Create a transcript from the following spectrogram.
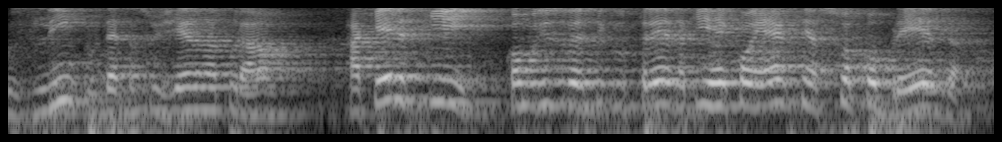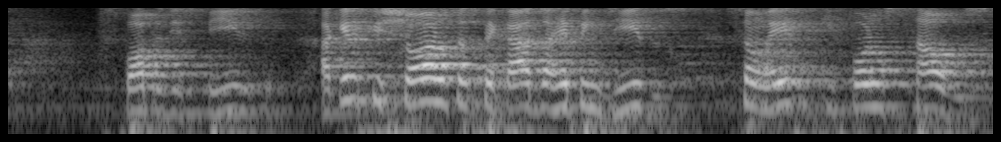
os limpos dessa sujeira natural, aqueles que, como diz o versículo 13 aqui, reconhecem a sua pobreza, os pobres de espírito, aqueles que choram seus pecados arrependidos, são esses que foram salvos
